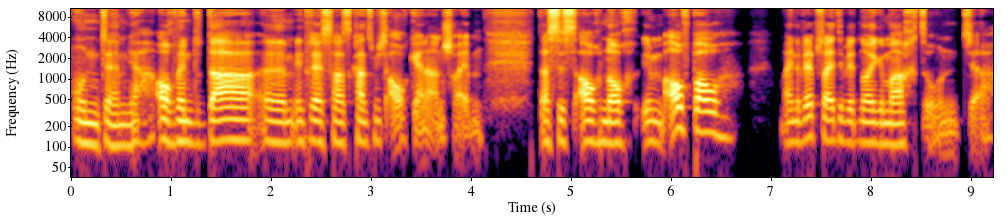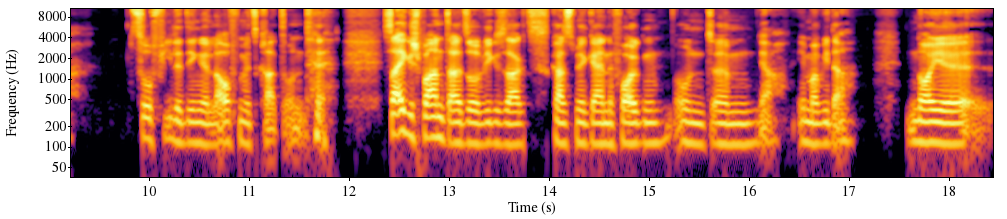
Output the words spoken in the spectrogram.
Und ähm, ja, auch wenn du da ähm, Interesse hast, kannst du mich auch gerne anschreiben. Das ist auch noch im Aufbau. Meine Webseite wird neu gemacht und ja, so viele Dinge laufen jetzt gerade und sei gespannt. Also, wie gesagt, kannst mir gerne folgen und ähm, ja, immer wieder neue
